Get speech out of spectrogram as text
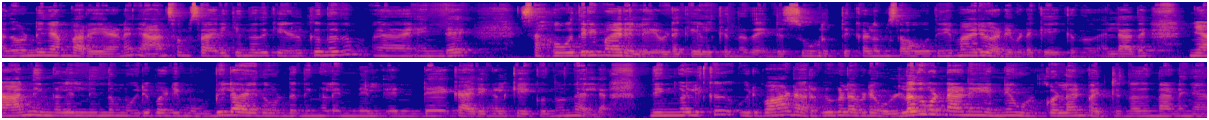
അതുകൊണ്ട് ഞാൻ പറയാണ് ഞാൻ സംസാരിക്കുന്നത് കേൾക്കുന്നതും എന്റെ സഹോദരിമാരല്ലേ ഇവിടെ കേൾക്കുന്നത്? എന്റെ സുഹൃത്തുക്കളും സഹോദരിമാരുമാണ് ഇവിടെ കേൾക്കുന്നത്. അല്ലാതെ ഞാൻ നിങ്ങളിൽ നിന്നും ഒരുപടി മുമ്പിലായതുകൊണ്ട് നിങ്ങൾ എന്നിൽ എന്റെ കാര്യങ്ങൾ കേൾക്കുന്നു എന്നല്ല. നിങ്ങൾക്ക് ഒരുപാട് അറിവുകൾ അവിടെ ഉള്ളതുകൊണ്ടാണ് എന്നെ ഉൾക്കൊള്ളാൻ പറ്റുന്നതെന്നാണ് ഞാൻ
